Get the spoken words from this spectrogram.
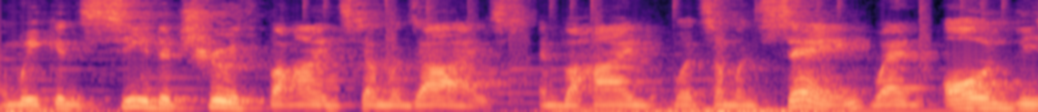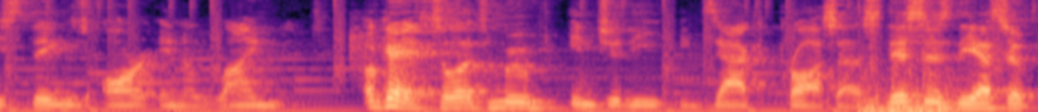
and we can see the truth behind someone's eyes and behind what someone's saying when all of these things are in alignment. Okay, so let's move into the exact process. This is the SOP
